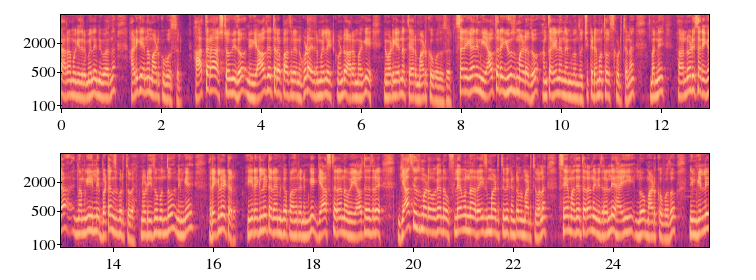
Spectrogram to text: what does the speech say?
ಆರಾಮಾಗಿದ್ರ ಮೇಲೆ ನೀವು ಅದನ್ನ ಅಡುಗೆಯನ್ನು ಮಾಡ್ಕೋಬೋದು ಸರ್ ಆ ಥರ ಸ್ಟವ್ ಇದು. ನೀವು ಯಾವುದೇ ಥರ ಪಾತ್ರೆಯನ್ನು ಕೂಡ ಇದ್ರ ಮೇಲೆ ಇಟ್ಕೊಂಡು ಆರಾಮಾಗಿ ನೀವು ಅಡುಗೆಯನ್ನು ತಯಾರು ಮಾಡ್ಕೋಬೋದು ಸರ್. ಸರ್, ಈಗ ನಿಮ್ಗೆ ಯಾವ ಥರ ಯೂಸ್ ಮಾಡೋದು ಅಂತ ಹೇಳಿ ನಿಮಗೊಂದು ಚಿಕ್ಕ ಡೆಮೋ ತೋರಿಸ್ಕೊಡ್ತೇನೆ. ಬನ್ನಿ. ನೋಡಿ ಸರ್, ಈಗ ನಮಗೆ ಇಲ್ಲಿ ಬಟನ್ಸ್ ಬರ್ತವೆ. ನೋಡಿ, ಇದು ಬಂದು ನಿಮಗೆ ರೆಗ್ಯುಲೇಟರ್ ಈ ರೆಗ್ಯುಲೇಟರ್ ಏನಕ್ಕಪ್ಪ ಅಂದರೆ ನಿಮಗೆ ಗ್ಯಾಸ್ ಥರ ನಾವು ಯಾವ ಥರ ಇದ್ರೆ ಗ್ಯಾಸ್ ಯೂಸ್ ಮಾಡುವಾಗ ನಾವು ಫ್ಲೇಮನ್ನು ರೈಸ್ ಮಾಡ್ತೀವಿ ಕಂಟ್ರೋಲ್ ಮಾಡ್ತೀವಲ್ಲ ಸೇಮ್ ಅದೇ ಥರ ನೀವು ಇದರಲ್ಲಿ ಹೈ ಲೋ ಮಾಡ್ಕೋಬೋದು. ನಿಮಗೆ ಇಲ್ಲಿ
